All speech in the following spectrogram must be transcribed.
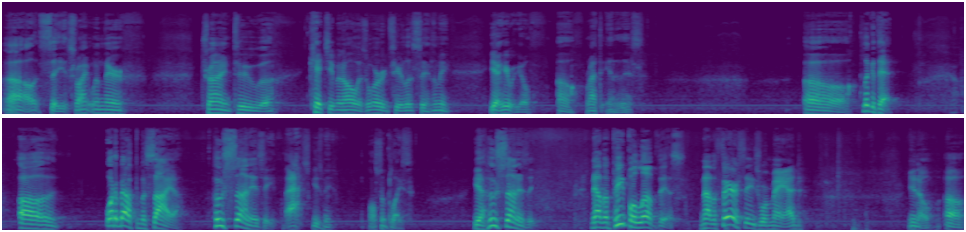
Oh, let's see. It's right when they're trying to uh, catch him in all his words here. Let's see. Let me. Yeah, here we go. Oh, right at the end of this. Oh, look at that. Uh, what about the Messiah? Whose son is he? Ah, excuse me, lost place. Yeah, whose son is he? Now the people love this. Now the Pharisees were mad. You know, uh,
